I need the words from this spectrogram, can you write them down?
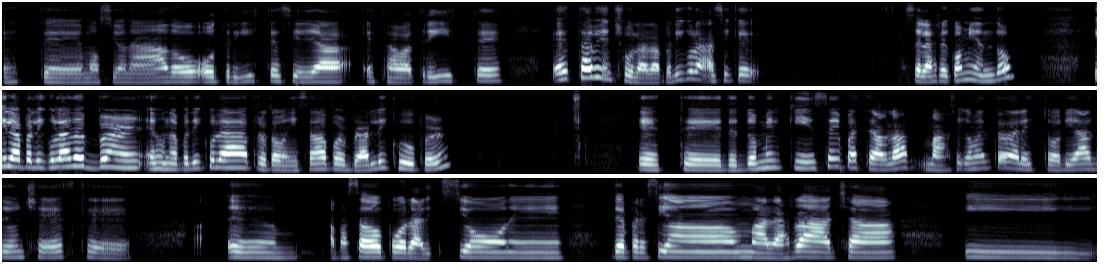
este, emocionado o triste si ella estaba triste. Está bien chula la película, así que se las recomiendo. Y la película de Burn es una película protagonizada por Bradley Cooper. Este, de 2015 y pues te habla básicamente de la historia de un chef que em, ha pasado por adicciones, depresión, mala racha y,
